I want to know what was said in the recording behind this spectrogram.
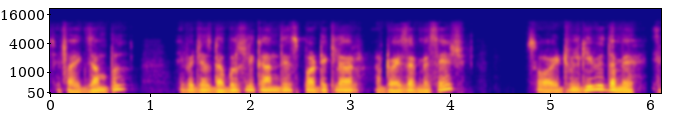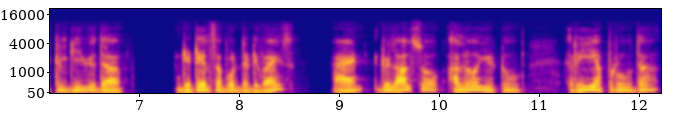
So for example, if you just double click on this particular advisor message, so it will give you the it will give you the details about the device and it will also allow you to reapprove the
